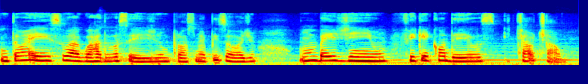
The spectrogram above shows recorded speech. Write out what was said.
Então é isso, aguardo vocês no próximo episódio. Um beijinho, fiquem com Deus e tchau, tchau.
